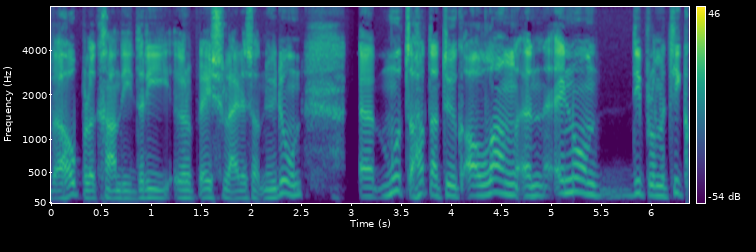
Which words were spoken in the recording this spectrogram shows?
hopelijk gaan die drie Europese leiders dat nu doen, eh, moet, had natuurlijk al lang een enorm diplomatiek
